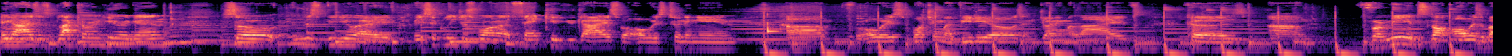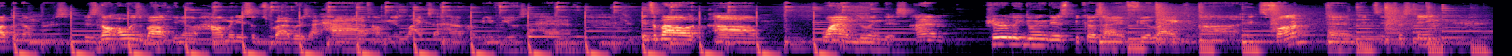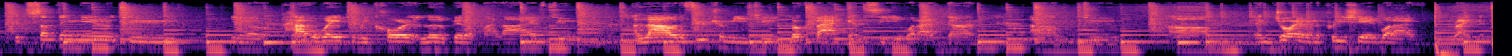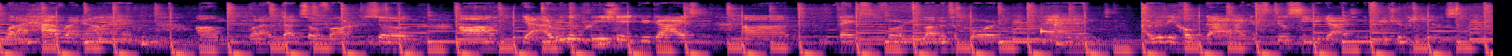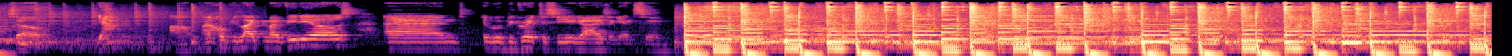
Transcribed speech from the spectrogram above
Hey guys, it's Blackcurrant here again. So in this video, I basically just want to thank you, you guys, for always tuning in, um, for always watching my videos and joining my lives. Cause um, for me, it's not always about the numbers. It's not always about you know how many subscribers I have, how many likes I have, how many views I have. It's about um, why I'm doing this. I'm purely doing this because I feel like uh, it's fun and something new to you know have a way to record a little bit of my life to allow the future me to look back and see what I've done um, to um, enjoy and appreciate what I've right what I have right now and um, what I've done so far. So um, yeah, I really appreciate you guys. Um, thanks for your love and support, and I really hope that I can still see you guys in the future videos. So yeah, um, I hope you like my videos, and it would be great to see you guys again soon.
